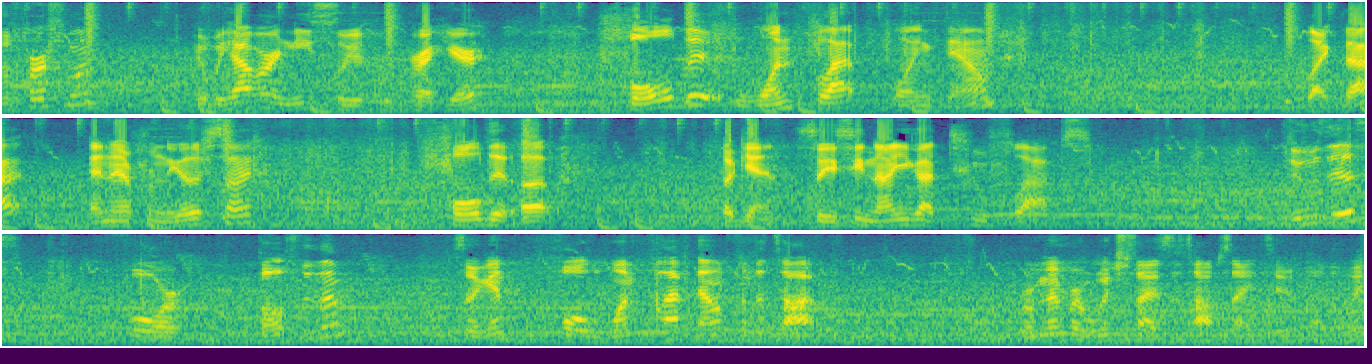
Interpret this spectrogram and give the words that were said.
The first one, if we have our knee sleeve right here, fold it one flap going down, like that, and then from the other side, fold it up again. So you see now you got two flaps. Do this for both of them. So again, fold one flap down from the top. Remember which side is the top side too, by the way.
